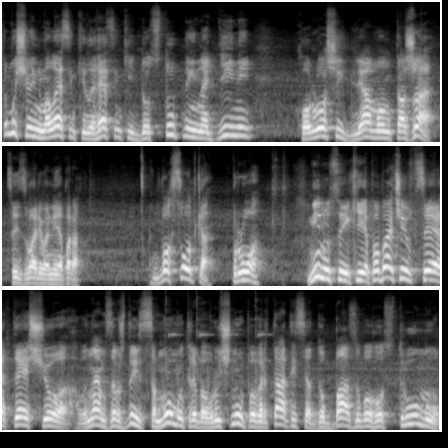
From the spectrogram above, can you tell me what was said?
Тому що він малесенький, легесенький, доступний, надійний, хороший для монтажа. Цей зварювальний апарат. 200 Pro. Мінуси, які я побачив, це те, що нам завжди самому треба вручну повертатися до базового струму.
